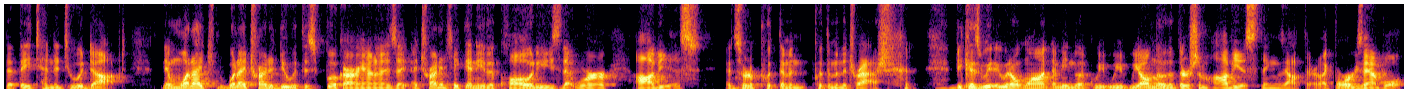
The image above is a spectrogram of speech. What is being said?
that they tended to adopt. And what I what I try to do with this book, Ariana, is I, I try to take any of the qualities that were obvious and sort of put them in put them in the trash. Mm-hmm. Because we, we don't want i mean look we, we we all know that there's some obvious things out there. Like for example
